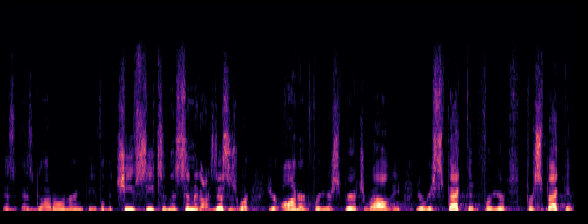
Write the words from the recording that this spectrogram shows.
as, as God honoring people. The chief seats in the synagogues, this is where you're honored for your spirituality, you're respected for your perspective,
